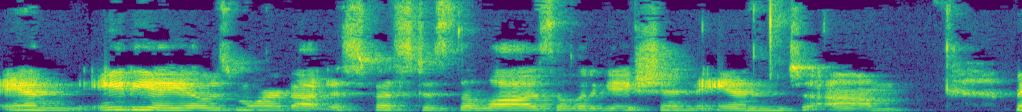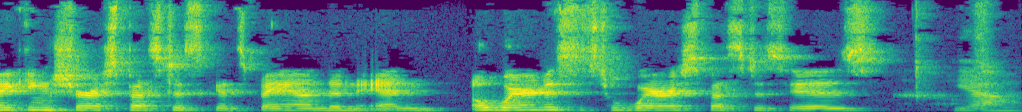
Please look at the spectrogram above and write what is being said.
and ADAO is more about asbestos, the laws, the litigation, and um, making sure asbestos gets banned and, and awareness as to where asbestos is, yeah.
